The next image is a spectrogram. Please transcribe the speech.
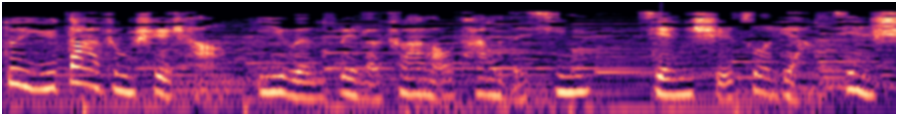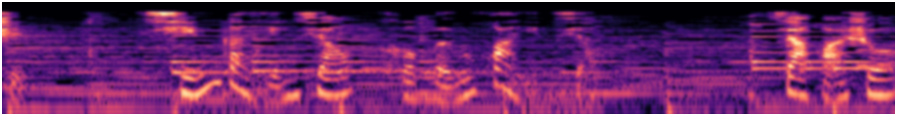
对于大众市场，伊文为了抓牢他们的心，坚持做两件事：情感营销和文化营销。夏华说，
